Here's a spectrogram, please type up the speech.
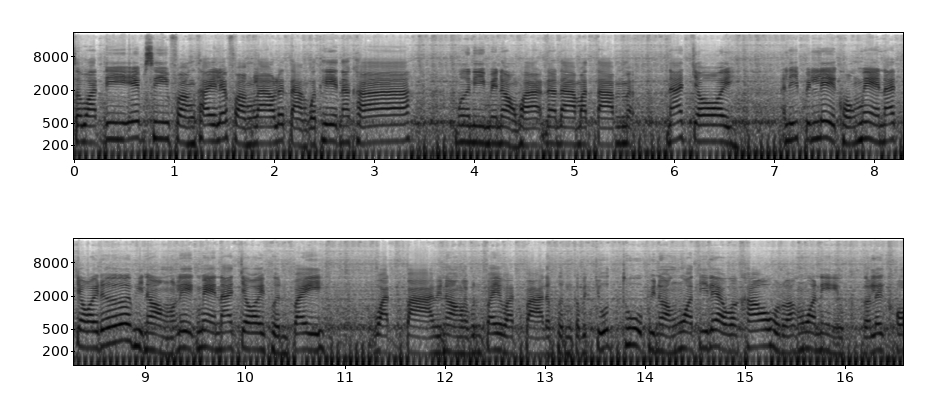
สวัสดี FC ฝั่งไทยและฝั่งลาวและต่างประเทศนะคะเมื่อนี้แม่น้องพระนาดามาตามน้าจอย อันนี้เป็นเลขของแม่น้าจอยเด้อพี่น้องเลขแม่น้าจอยเพิ่นไปวัดป่าพี่น้องแล้วเพิ่นไปวัดป่าแล้วเพิ่นก็ไปจุดธูปพี่น้องงวดที่แล้วก็เข้าเพิ่นว่างวดนี้ก็เลยขอ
